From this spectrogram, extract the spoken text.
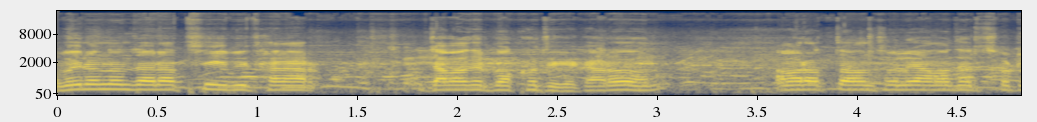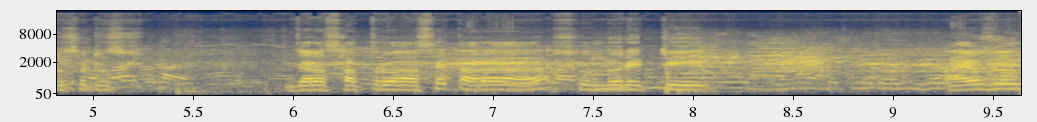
অভিনন্দন জানাচ্ছি ইবি থানার জামাতের পক্ষ থেকে, কারণ আমার অত্য অঞ্চলে আমাদের ছোট ছোট যারা ছাত্র আছে, তারা সুন্দর একটি আয়োজন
